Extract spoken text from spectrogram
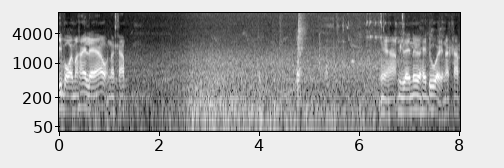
ลิบอยมาให้แล้วนะครับเนี่ยฮะมีไลเนอร์ให้ด้วยนะครับ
